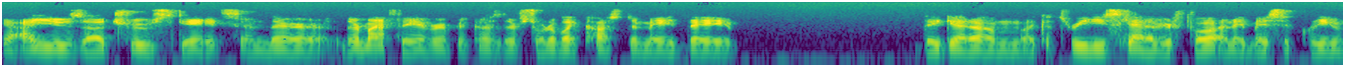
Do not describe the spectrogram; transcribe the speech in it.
yeah, I use uh, True Skates, and they're they're my favorite because they're sort of like custom made. They they get um like a 3D scan of your foot and they basically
